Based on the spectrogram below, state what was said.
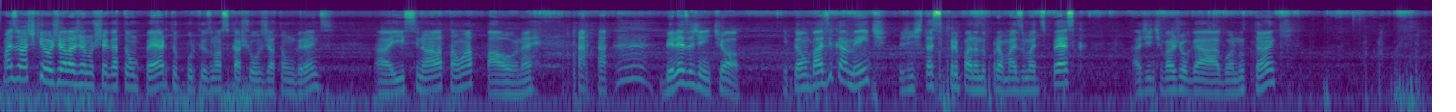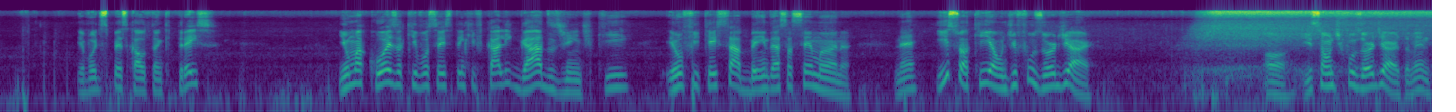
Mas eu acho que hoje ela já não chega tão perto porque os nossos cachorros já estão grandes, aí senão ela tá uma pau, né? Beleza, gente, ó. Então, basicamente, a gente está se preparando para mais uma despesca. A gente vai jogar água no tanque. Eu vou despescar o tanque 3. E uma coisa que vocês têm que ficar ligados, gente, que eu fiquei sabendo essa semana, né? Isso aqui é um difusor de ar. Ó, isso é um difusor de ar, tá vendo?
